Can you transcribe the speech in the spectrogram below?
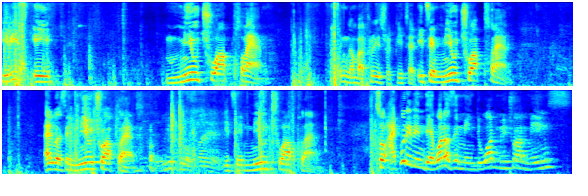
It is a mutual plan. I think number three is repeated. It's a mutual plan. Everybody say mutual plan. Mutual plan. It's a mutual plan. So I put it in there. What does it mean? The word mutual means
